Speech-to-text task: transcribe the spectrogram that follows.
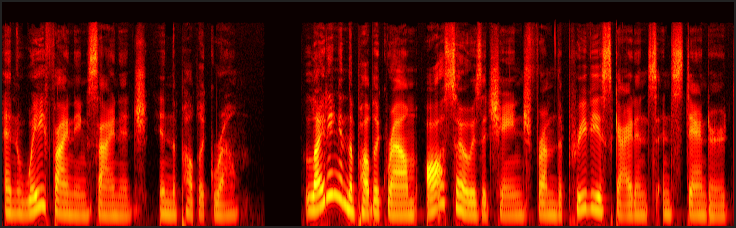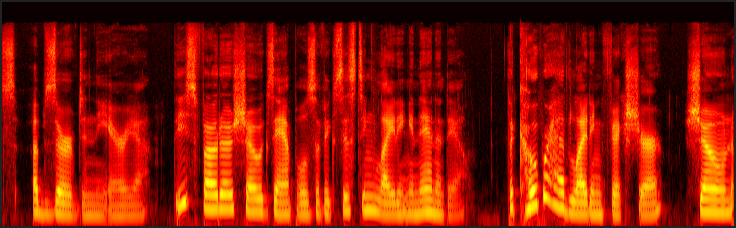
and wayfinding signage in the public realm. Lighting in the public realm also is a change from the previous guidance and standards observed in the area. These photos show examples of existing lighting in Annandale. The Cobra Head lighting fixture, shown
